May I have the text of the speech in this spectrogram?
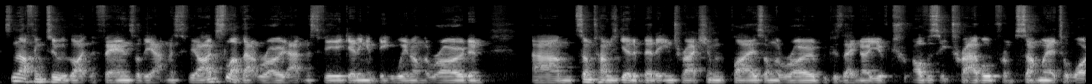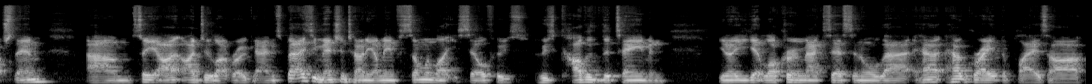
it's nothing to do with like the fans or the atmosphere. I just love that road atmosphere, getting a big win on the road, and um, sometimes you get a better interaction with players on the road because they know you've tr- obviously traveled from somewhere to watch them. Um, so yeah, I, I, do like road games. But as you mentioned, Tony, I mean, for someone like yourself who's who's covered the team and you know you get locker room access and all that, how how great the players are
